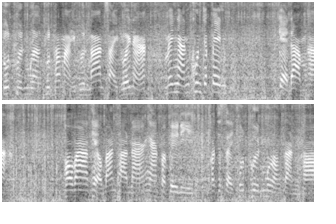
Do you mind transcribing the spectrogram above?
ชุดพื้นเมืองชุดผ้าไหมพื้นบ้านใส่ด้วยนะ ไม่งั้นคุณจะเป็นแก่ดำค่ะ เพราะว่าแถวบ้านทานะงานประเพณีเขาจะใส่ชุดพื้นเมืองกันค่ะ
